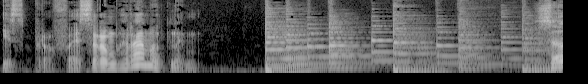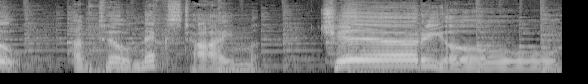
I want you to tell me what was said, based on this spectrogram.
із професором Грамотним. So, until next time, cheerio.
